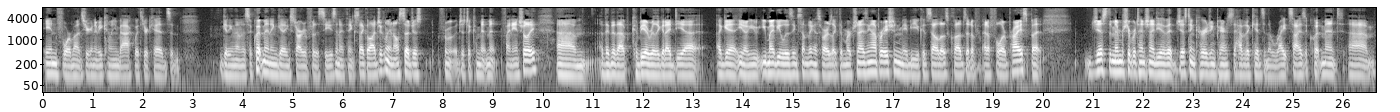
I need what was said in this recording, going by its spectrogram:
in four months you're going to be coming back with your kids and getting them this equipment and getting started for the season i think psychologically and also just from just a commitment financially. Um, i think that that could be a really good idea. Again you know you, you might be losing something as far as like the merchandising operation. Maybe you could sell those clubs at a, at a fuller price but just the membership retention idea of it, just encouraging parents to have the kids in the right size equipment, um,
